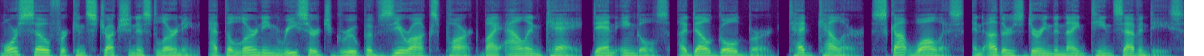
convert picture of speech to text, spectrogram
more so for constructionist learning, at the Learning Research Group of Xerox PARC by Alan Kay, Dan Ingalls, Adele Goldberg, Ted Kaehler, Scott Wallace, and others during the 1970s.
